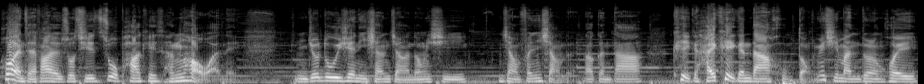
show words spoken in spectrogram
后来你才发觉说，其实做 podcast 很好玩诶，你就录一些你想讲的东西，你想分享的，然后跟大家可以跟还可以跟大家互动，因为其实蛮多人会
